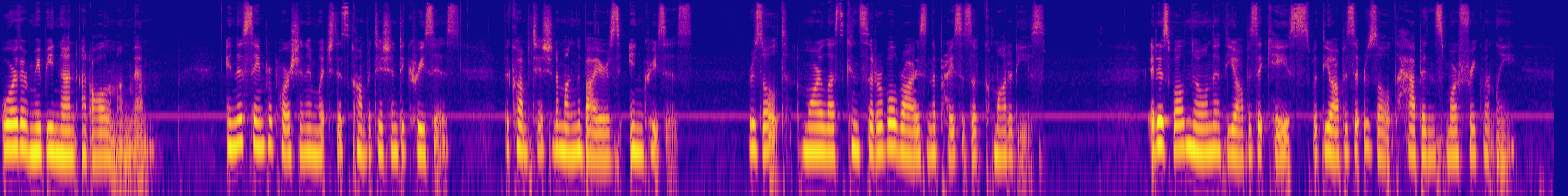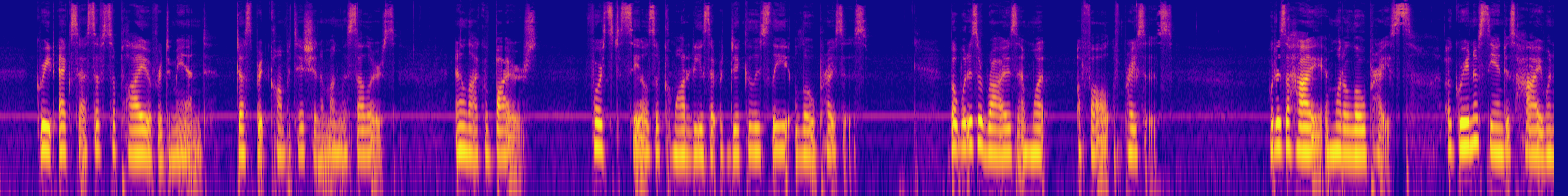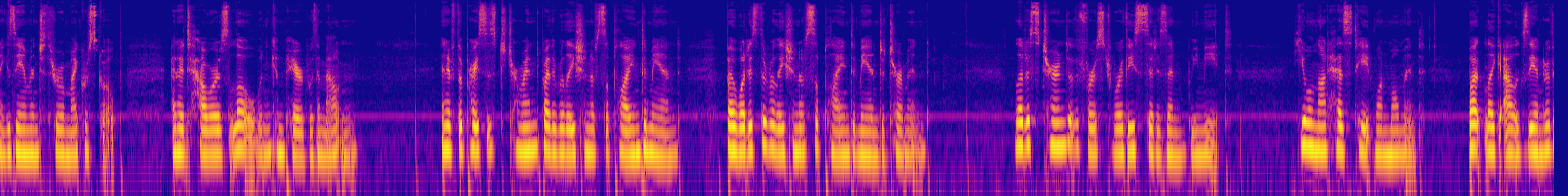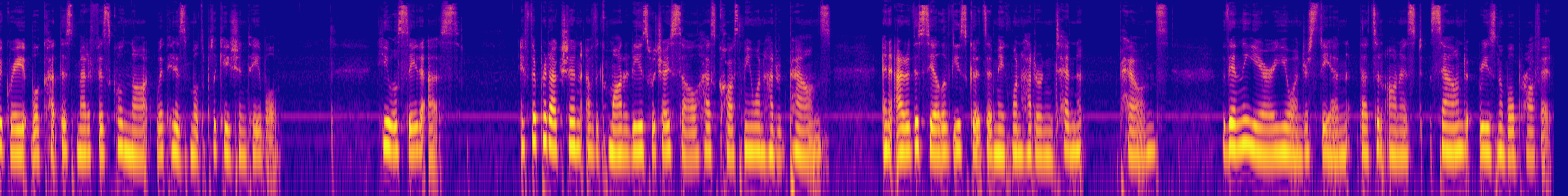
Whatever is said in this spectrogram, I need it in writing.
or there may be none at all among them. In the same proportion in which this competition decreases, the competition among the buyers increases. Result a more or less considerable rise in the prices of commodities. It is well known that the opposite case, with the opposite result, happens more frequently. Great excess of supply over demand, desperate competition among the sellers, and a lack of buyers forced sales of commodities at ridiculously low prices. But what is a rise and what a fall of prices? What is a high and what a low price? A grain of sand is high when examined through a microscope, and a tower is low when compared with a mountain. And if the price is determined by the relation of supply and demand, by what is the relation of supply and demand determined? Let us turn to the first worthy citizen we meet. He will not hesitate one moment, but like Alexander the Great will cut this metaphysical knot with his multiplication table. He will say to us, If the production of the commodities which I sell has cost me 100 pounds, and out of the sale of these goods I make 110 pounds, within the year, you understand, that's an honest, sound, reasonable profit.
